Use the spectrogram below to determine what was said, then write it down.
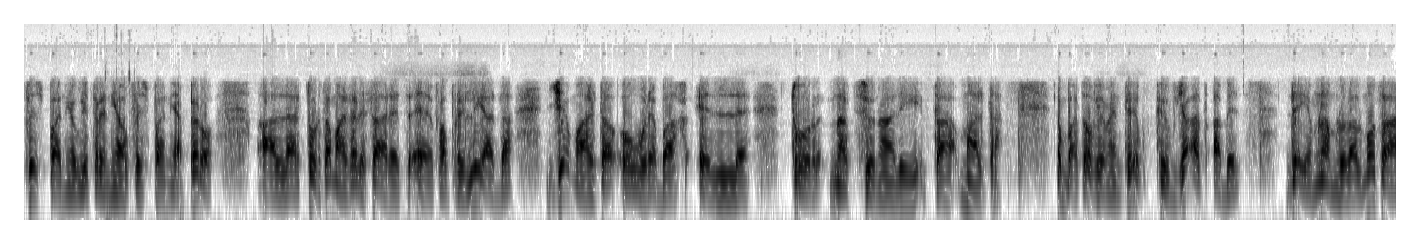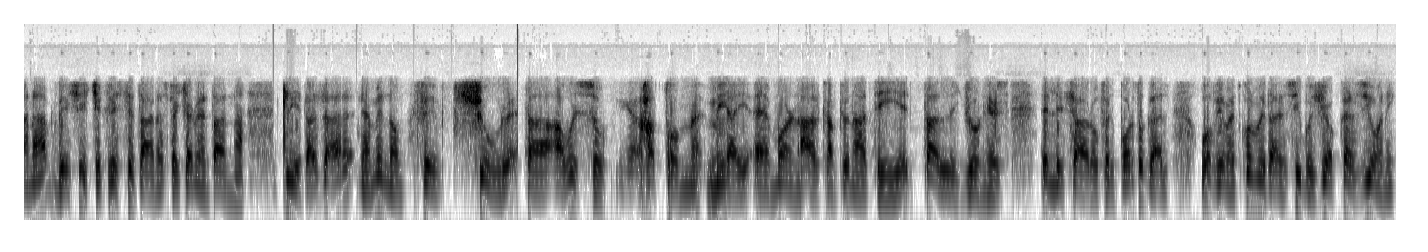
fi Spanja u jittrenjaw fi Spanja. Però għal Tour ta' Malta li saret f'April li għadda, ġie Malta u rebaħ il- tur nazzjonali ta' Malta. Imbagħad ovvjament kif ġaqat qabel dejjem nagħmlu l-almu tagħna biex iċ-ċiklisti tagħna speċjalment għandna tlieta żgħar minnhom fi xhur ta' Awissu ħadthom miegħi eh, morna għal kampjonati tal-juniors illi saru fil-Portugal u ovvjament kull meta nsibu xi okkażjoni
